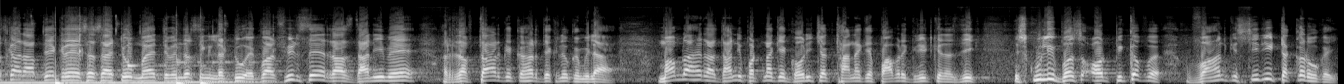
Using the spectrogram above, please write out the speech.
नमस्कार, आप देख रहे हैं एस ट्यूब मैं देवेंद्र सिंह लड्डू। एक बार फिर से राजधानी में रफ्तार के कहर देखने को मिला। है मामला है राजधानी पटना के गौरीचक थाना के पावर ग्रिड के नज़दीक। स्कूली बस और पिकअप वाहन की सीधी टक्कर हो गई।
